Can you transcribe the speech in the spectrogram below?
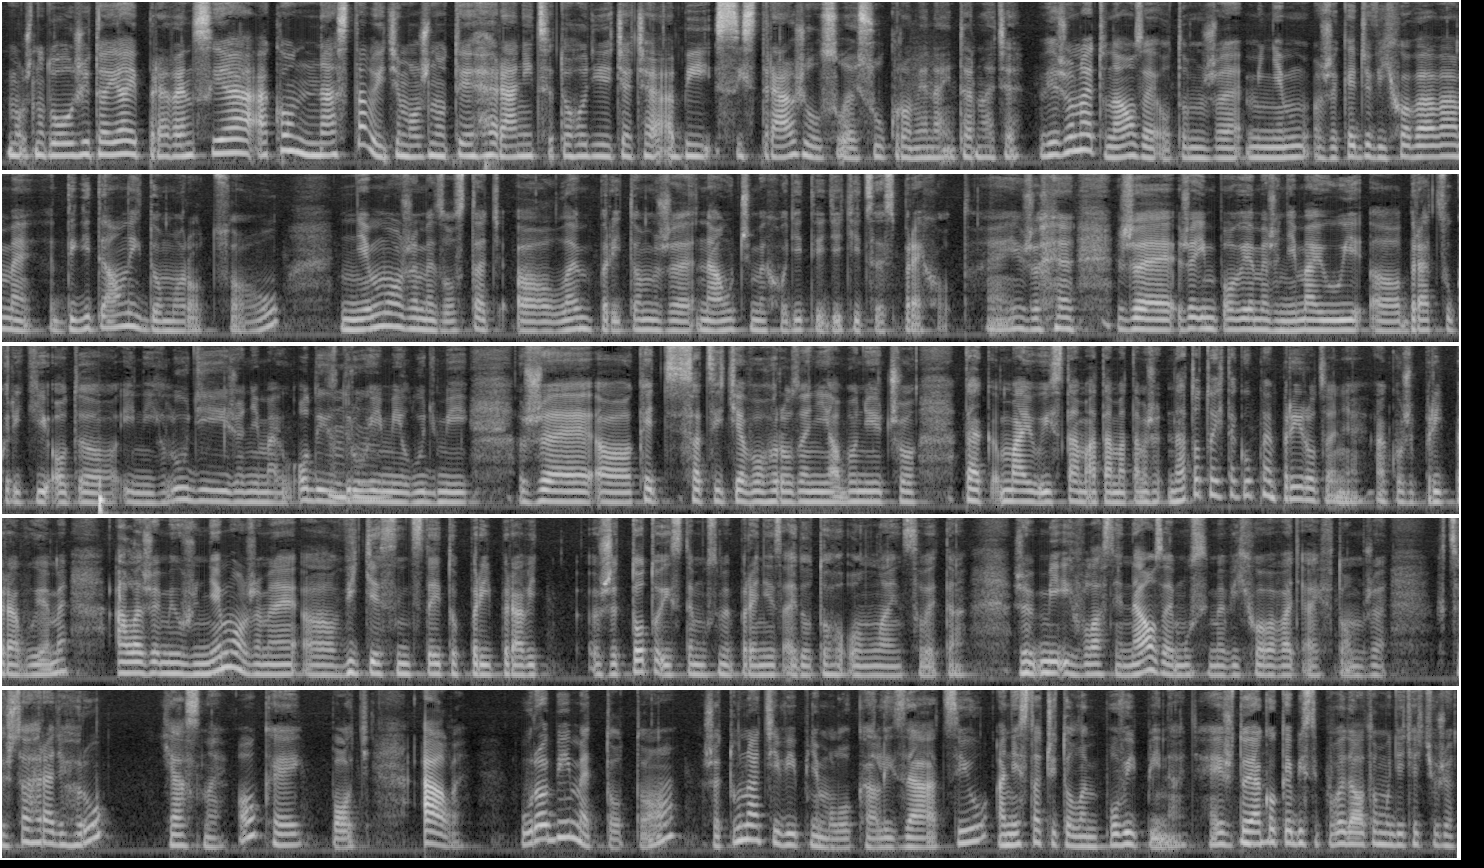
Možno dôležitá je aj prevencia. Ako nastaviť možno tie hranice toho dieťaťa, aby si strážil svoje súkromie na internete? Vieš, ono je to naozaj o tom, že, my nem, že keďže vychovávame digitálnych domorodcov, nemôžeme zostať e, len pri tom, že naučíme chodiť tie deti cez prechod. Hej? Že, že, že im povieme, že nemajú e, brať cukriky od e, iných ľudí, že nemajú odísť mm-hmm. druhými ľuďmi, že keď sa cítia v ohrození alebo niečo, tak majú ísť tam a tam a tam. Že na toto ich tak úplne prirodzene akože pripravujeme, ale že my už nemôžeme vytesniť z tejto prípravy že toto isté musíme preniesť aj do toho online sveta. Že my ich vlastne naozaj musíme vychovávať aj v tom, že chceš sa hrať hru? Jasné, OK, poď. Ale urobíme toto, že tu na ti vypnem lokalizáciu a nestačí to len povypínať. Hej, že to je ako keby si povedal tomu dieťaťu, že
